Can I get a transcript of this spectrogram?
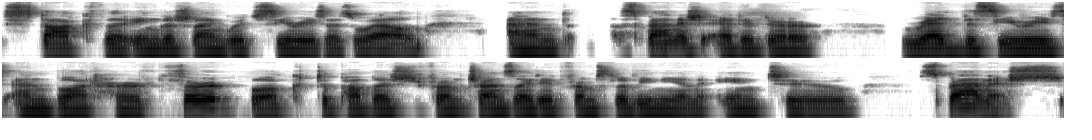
stock the English language series as well. And a Spanish editor read the series and bought her third book to publish from translated from Slovenian into Spanish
